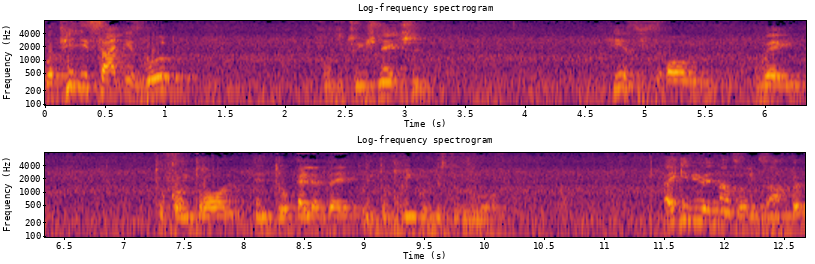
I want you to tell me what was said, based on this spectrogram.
What He decides is good for the Jewish nation. He has His own way to control and to elevate and to bring goodness to the world. I give you another example.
